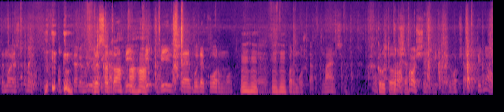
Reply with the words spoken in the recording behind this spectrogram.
ти можеш, ну, от ти регулюєш. Висота, і там біль- ага. біль- більше буде корму. е, Кормушка, менше. Круто Про, вообще. проще їх взагалі підняв.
